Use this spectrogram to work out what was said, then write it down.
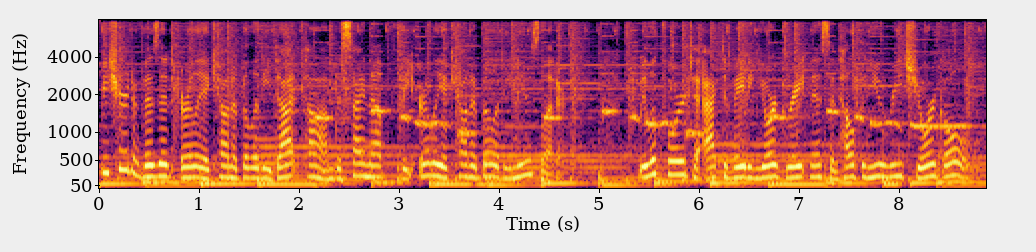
Be sure to visit earlyaccountability.com to sign up for the Early Accountability newsletter. We look forward to activating your greatness and helping you reach your goals.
